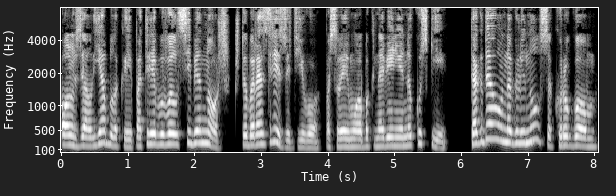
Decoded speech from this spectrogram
Он взял яблоко и потребовал себе нож, чтобы разрезать его по своему обыкновению на куски. Тогда он оглянулся кругом,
